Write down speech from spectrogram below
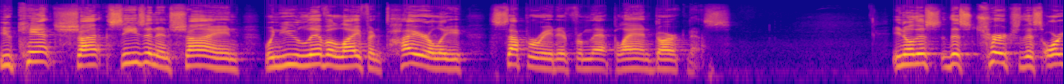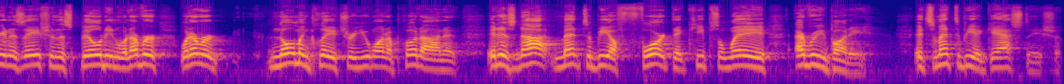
You can't season and shine when you live a life entirely separated from that bland darkness. You know, this, this church, this organization, this building, whatever, whatever nomenclature you want to put on it, it is not meant to be a fort that keeps away everybody. It's meant to be a gas station.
